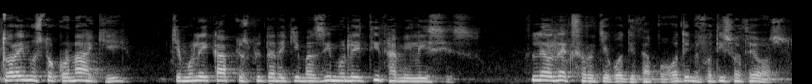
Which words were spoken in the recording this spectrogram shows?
Τώρα ήμουν στο κονάκι και μου λέει κάποιος που ήταν εκεί μαζί μου λέει τι θα μιλήσεις; Λέω δεν ξέρω και εγώ τι θα πω, ότι με φωτίσει ο Θεός.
